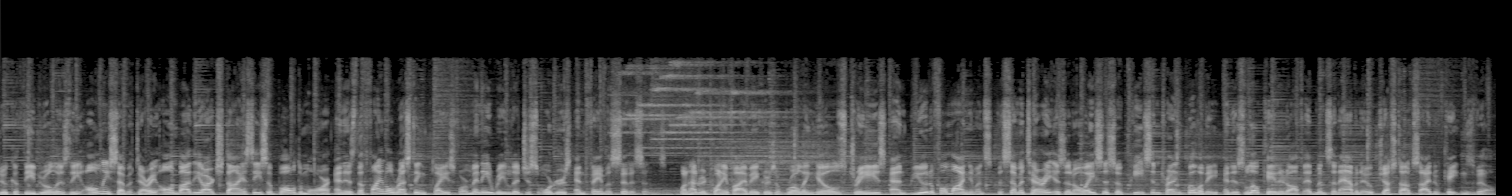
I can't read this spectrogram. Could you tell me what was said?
New Cathedral is the only cemetery owned by the Archdiocese of Baltimore and is the final resting place for many religious orders and famous citizens. 125 acres of rolling hills, trees, and beautiful monuments, the cemetery is an oasis of peace and tranquility and is located off Edmondson Avenue just outside of Catonsville.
